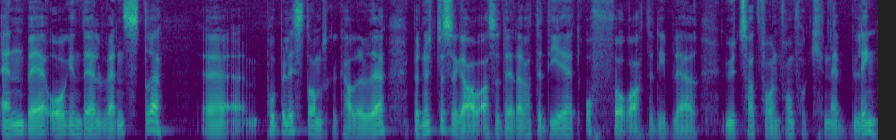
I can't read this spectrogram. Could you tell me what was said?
NB og en del venstre eh, populister, om vi skal kalle det det, benytter seg av. Altså det der at de er et offer, og at de blir utsatt for en form for knebling.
